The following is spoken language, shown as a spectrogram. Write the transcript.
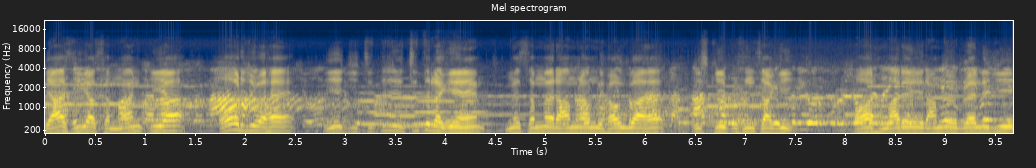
व्यास जी का सम्मान किया और जो है ये चित्र चित्र लगे हैं। मैं सब में राम राम लिखा हुआ है। इसकी प्रशंसा की। और हमारे रामदेव ब्रैली जी,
